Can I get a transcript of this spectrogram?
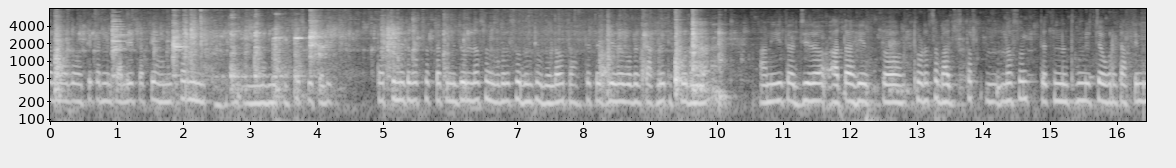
तर मग तिकडनं चालली तर ते म्हणून सर म्हणून स्पेशली तर तुम्ही तर बघू शकता तुम्ही जो लसूण वगैरे शोधून ठेवलेला होता त्याच्यात जिरं वगैरे टाकले होते फोडणीला. आणि इथं जिरं आता हे थोडंसं भाजूस तर लसूण त्याच्यानंतर मिरच्या वगैरे टाकते मी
